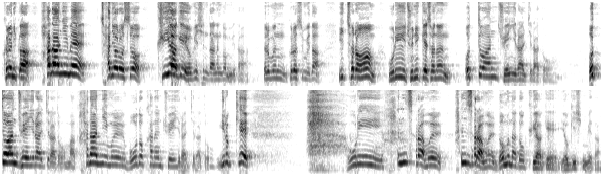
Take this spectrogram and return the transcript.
그러니까 하나님의 자녀로서 귀하게 여기신다는 겁니다. 여러분 그렇습니다. 이처럼 우리 주님께서는 어떠한 죄인이라 할지라도 어떠한 죄인이라 할지라도 막 하나님을 모독하는 죄인이라 할지라도 이렇게 하, 우리 한 사람을 한 사람을 너무나도 귀하게 여기십니다.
